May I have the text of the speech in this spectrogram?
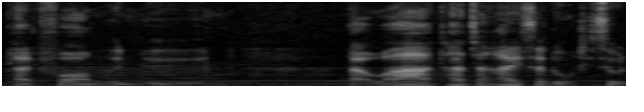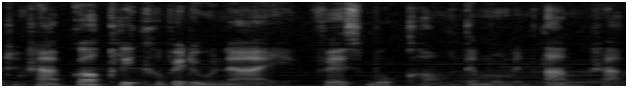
แพลตฟอร์มอื่น ๆ แต่ว่าถ้าจะให้สะดวกที่สุดนะครับ ก็คลิกเข้าไปดูใน Facebook ของ The Momentum ครับ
